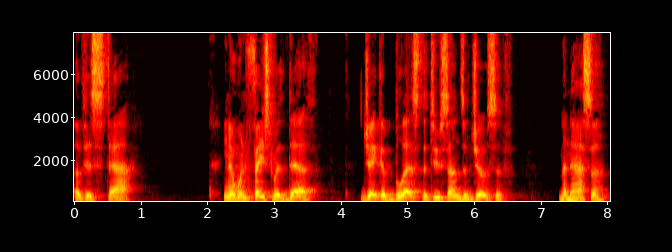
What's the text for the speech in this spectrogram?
of his staff. You know, when faced with death, Jacob blessed the two sons of Joseph, Manasseh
